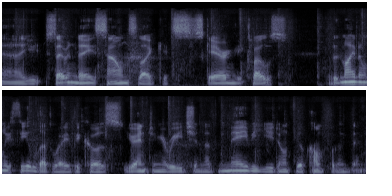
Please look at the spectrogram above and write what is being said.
Uh, you, seven days sounds like it's scaringly close, but it might only feel that way because you're entering a region that maybe you don't feel confident in.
